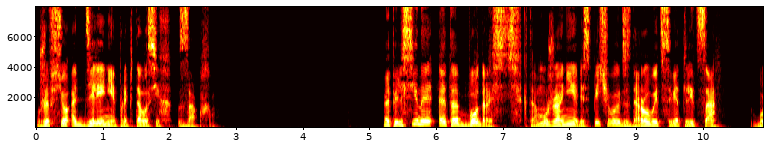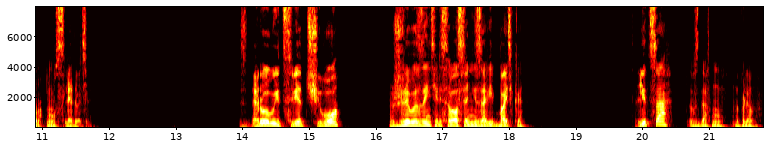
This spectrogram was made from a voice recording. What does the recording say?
Уже все отделение пропиталось их запахом». «Апельсины — это бодрость, к тому же они обеспечивают здоровый цвет лица», — буркнул следователь. «Здоровый цвет чего?» — живо заинтересовался «Не батька». «Лица», — вздохнул Наполеонов.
